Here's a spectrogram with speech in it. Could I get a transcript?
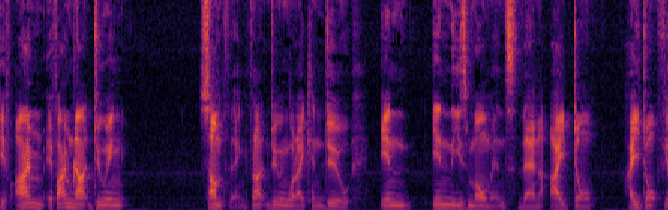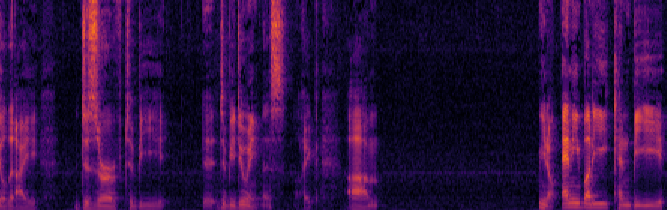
if I'm if I'm not doing something, if I'm not doing what I can do in in these moments, then I don't I don't feel that I deserve to be to be doing this. Like, um, you know, anybody can be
